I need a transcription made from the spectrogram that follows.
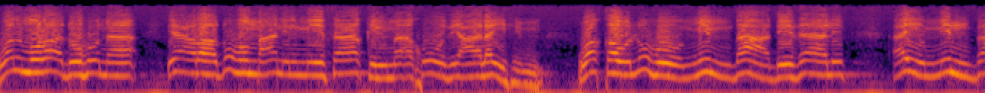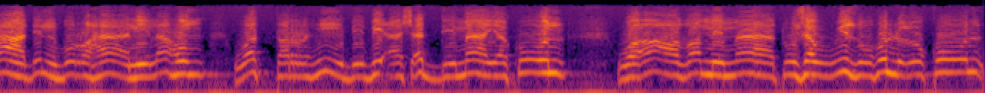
والمراد هنا إعراضهم عن الميثاق المأخوذ عليهم وقوله من بعد ذلك أي من بعد البرهان لهم والترهيب بأشد ما يكون وأعظم ما تجوزه العقول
